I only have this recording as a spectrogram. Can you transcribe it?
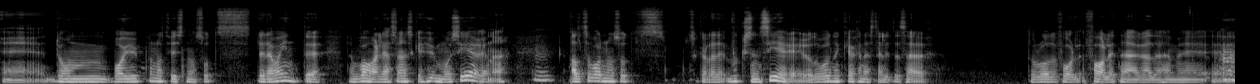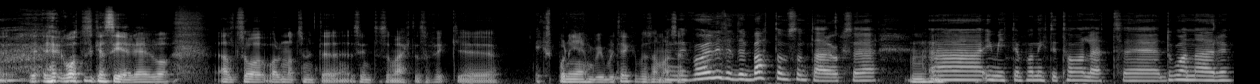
eh, de var ju på något vis någon sorts, det där var inte de vanliga svenska humorserierna. Mm. Alltså var det någon sorts så kallade vuxenserier och då var det kanske nästan lite så här då låg det far- farligt nära det här med eh, erotiska serier och alltså var det något som inte syntes och märktes och fick eh, exponering på biblioteket på samma Men det sätt. var ju lite debatt om sånt där också. Mhm. eh, I mitten på 90-talet. eh, då när...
